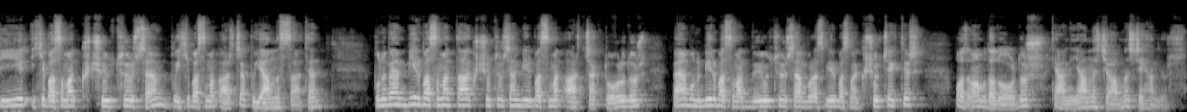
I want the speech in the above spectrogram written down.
bir iki basamak küçültürsem bu iki basamak artacak. Bu yanlış zaten. Bunu ben bir basamak daha küçültürsem bir basamak artacak. Doğrudur. Ben bunu bir basamak büyütürsem burası bir basamak küçülecektir. O zaman bu da doğrudur. Yani yanlış cevabımız Ceyhan diyoruz.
